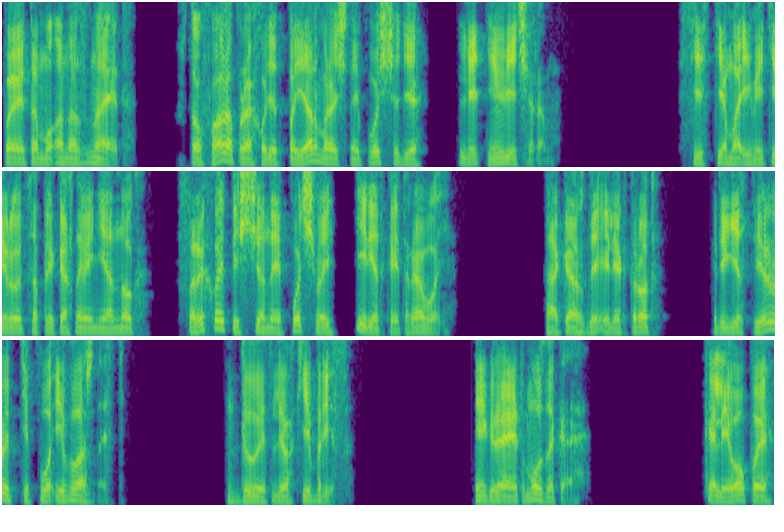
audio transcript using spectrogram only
Поэтому она знает, что фара проходит по ярмарочной площади летним вечером. Система имитирует соприкосновение ног с рыхлой песчаной почвой и редкой травой. А каждый электрод регистрирует тепло и влажность. Дует легкий бриз. Играет музыка. Калиопы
